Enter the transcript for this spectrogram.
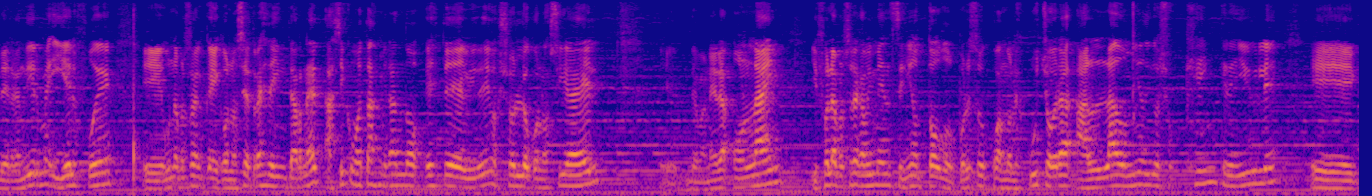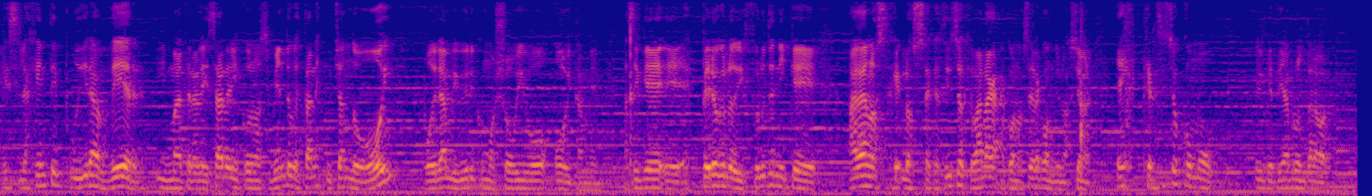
rendirme y él fue eh, una persona que conocí a través de internet, así como estás mirando este video, yo lo conocí a él eh, de manera online y fue la persona que a mí me enseñó todo. Por eso cuando lo escucho ahora al lado mío digo yo, qué increíble eh, que si la gente pudiera ver y materializar el conocimiento que están escuchando hoy, podrían vivir como yo vivo hoy también. Así que espero que lo disfruten y que hagan los, los ejercicios que van a conocer a continuación. Ejercicios como el que te voy a preguntar ahora.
